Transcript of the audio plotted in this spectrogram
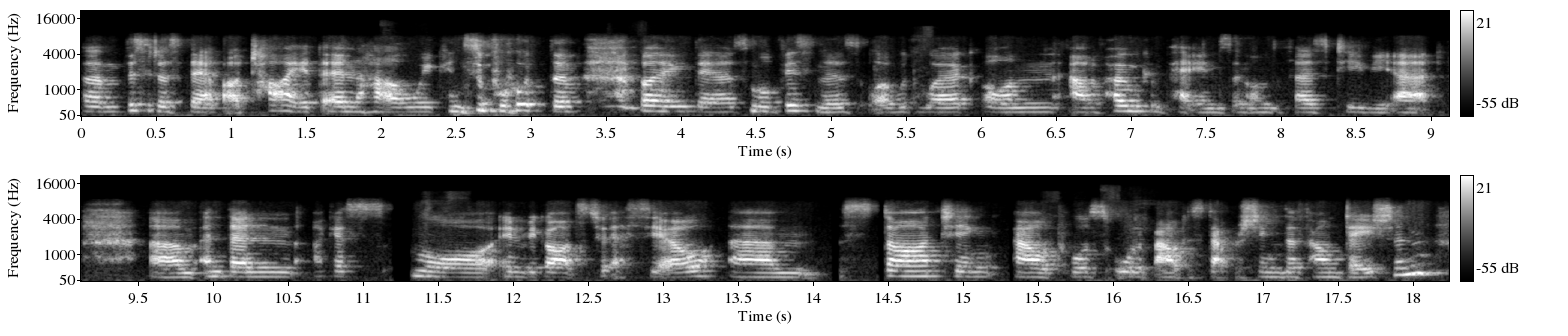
um, visitors there about Tide and how we can support them running their small business. Or I would work on out of home campaigns and on the first TV ad. Um, and then I guess more in regards to SEO, um, starting out was all about establishing the foundation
